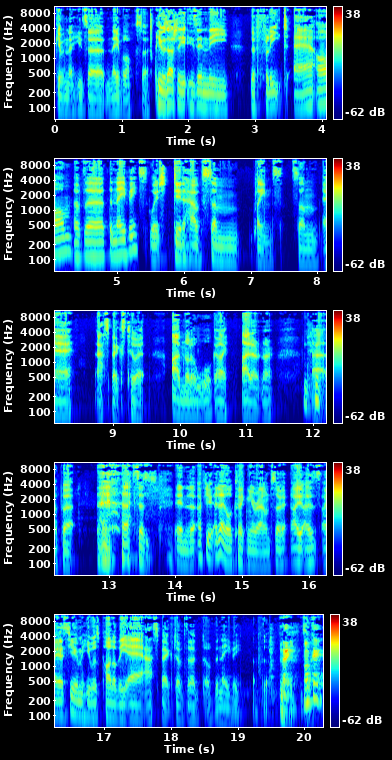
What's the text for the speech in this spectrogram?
given that he's a naval officer. He was actually, he's in the, the fleet air arm of the, the Navy, which did have some planes, some air aspects to it. I'm not a war guy. I don't know. Uh, but in a few a little clicking around. So I, I, I assume he was part of the air aspect of the of the navy. Of the, Right. Okay.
